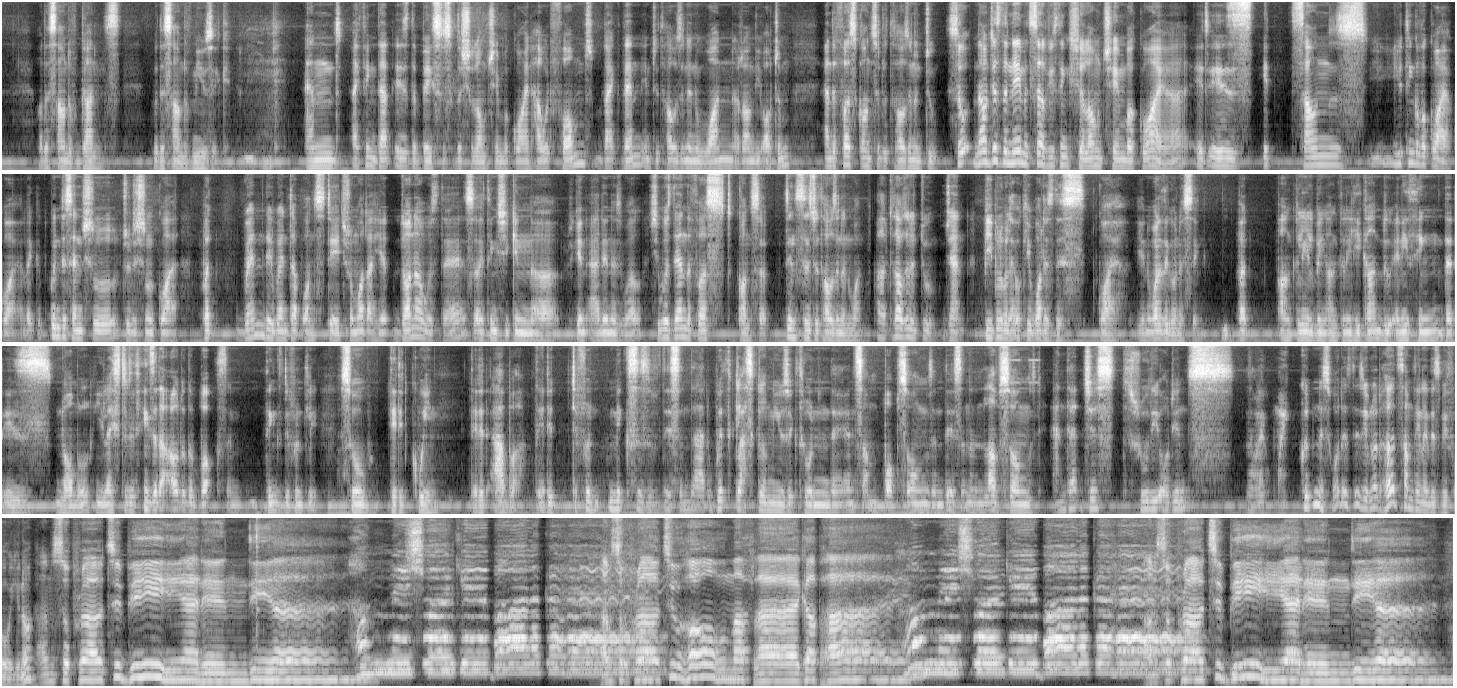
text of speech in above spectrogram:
or the sound of guns with the sound of music. Mm-hmm. And I think that is the basis of the Shillong Chamber Choir and how it formed back then in 2001 around the autumn and the first concert was 2002. So now just the name itself, you think Shillong Chamber Choir, it is, it sounds, you think of a choir choir, like a quintessential traditional choir. But when they went up on stage, from what I hear, Donna was there, so I think she can uh, she can add in as well. She was there in the first concert since, since 2001, uh, 2002, Jan. People were like, okay, what is this choir? You know, what are they going to sing? But Uncle being Uncle he can't do anything that is normal. He likes to do things that are out of the box and things differently. So they did Queen. They did ABBA. They did different mixes of this and that with classical music thrown in there and some pop songs and this and then love songs. And that just threw the audience they were like, oh my goodness, what is this? You've not heard something like this before, you know? I'm so proud to be an Indian. I'm so proud to hold my flag up high. I'm so proud to be an Indian.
